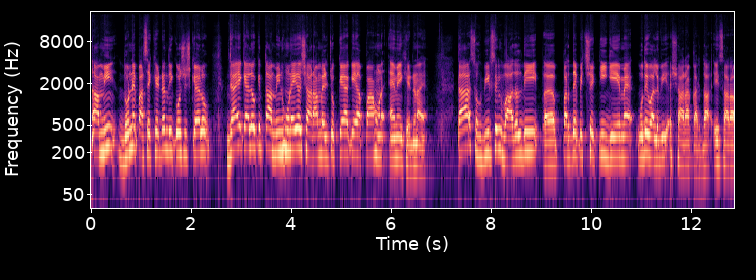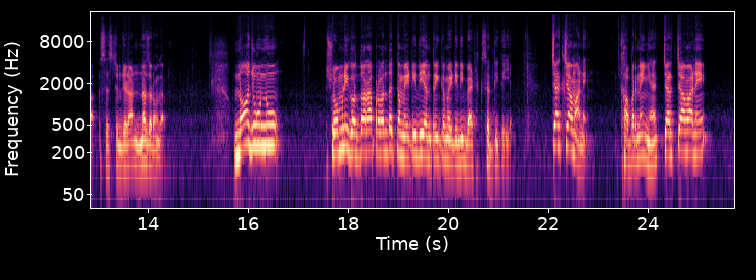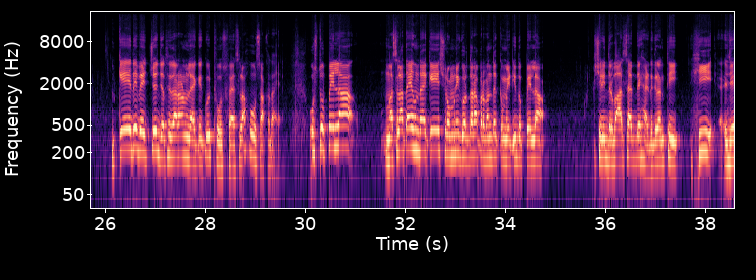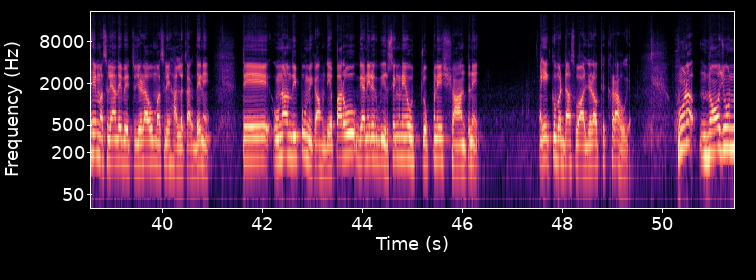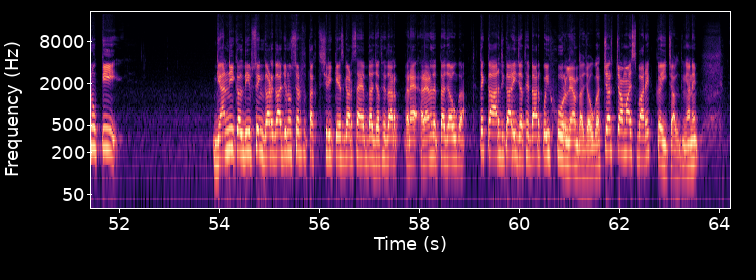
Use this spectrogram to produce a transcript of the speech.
ਧਾਮੀ ਦੋਨੇ ਪਾਸੇ ਖੇਡਣ ਦੀ ਕੋਸ਼ਿਸ਼ ਕਹਿ ਲਓ, ਜਾਂ ਇਹ ਕਹਿ ਲਓ ਕਿ ਧਾਮੀ ਨੂੰ ਹੁਣ ਇਹ ਇਸ਼ਾਰਾ ਮਿਲ ਚੁੱਕਿਆ ਕਿ ਆਪਾਂ ਹੁਣ ਐਵੇਂ ਖੇਡਣਾ ਹੈ ਤਾਂ ਸੁਖਬੀਰ ਸਿੰਘ ਬਾਦਲ ਦੀ ਪਰਦੇ ਪਿੱਛੇ ਕੀ ਗੇਮ ਹੈ, ਉਹਦੇ ਵੱਲ ਵੀ ਇਸ਼ਾਰਾ ਕਰਦਾ ਇਹ ਸਾਰਾ ਸਿਸਟਮ ਜਿਹੜਾ ਨਜ਼ਰ ਆਉਂਦਾ। 9 ਜੂਨ ਨੂੰ ਸ਼੍ਰੋਮਣੀ ਗੁਰਦੁਆਰਾ ਪ੍ਰਬੰਧਕ ਕਮੇਟੀ ਦੀ ਅੰਤਰੀ ਕਮੇਟੀ ਦੀ ਬੈਠਕ ਸੱਦੀ ਗਈ ਹੈ। ਚਰਚਾਵਾਂ ਨੇ, ਖਬਰ ਨਹੀਂ ਹੈ, ਚਰਚਾਵਾਂ ਨੇ ਕਿ ਇਹਦੇ ਵਿੱਚ ਜਥੇਦਾਰਾਂ ਨੂੰ ਲੈ ਕੇ ਕੋਈ ਠੋਸ ਫੈਸਲਾ ਹੋ ਸਕਦਾ ਹੈ। ਉਸ ਤੋਂ ਪਹਿਲਾਂ ਮਸਲਾ ਤਾਂ ਇਹ ਹੁੰਦਾ ਹੈ ਕਿ ਸ਼੍ਰੋਮਣੀ ਗੁਰਦੁਆਰਾ ਪ੍ਰਬੰਧਕ ਕਮੇਟੀ ਤੋਂ ਪਹਿਲਾਂ ਸ਼੍ਰੀ ਦਰਬਾਰ ਸਾਹਿਬ ਦੇ ਹੈੱਡ ਗ੍ਰੰਥੀ ਹੀ ਅਜਿਹੇ ਮਸਲਿਆਂ ਦੇ ਵਿੱਚ ਜਿਹੜਾ ਉਹ ਮਸਲੇ ਹੱਲ ਕਰਦੇ ਨੇ। ਤੇ ਉਹਨਾਂ ਦੀ ਭੂਮਿਕਾ ਹੁੰਦੀ ਹੈ। ਪਰ ਉਹ ਗਿਆਨੀ ਰਗਵੀਰ ਸਿੰਘ ਨੇ, ਉਹ ਚੁੱਪ ਨੇ, ਸ਼ਾਂਤ ਨੇ। ਇਹ ਇੱਕ ਵੱਡਾ ਸਵਾਲ ਜਿਹੜਾ ਉੱਥੇ ਖੜਾ ਹੋ ਗਿਆ। ਹੁਣ 9 ਜੂਨ ਨੂੰ ਕੀ ਗਿਆਨੀ ਕੁਲਦੀਪ ਸਿੰਘ ਗੜਗੱਜ ਨੂੰ ਸਿਰਫ ਤਖਤ ਸ੍ਰੀ ਕੇਸਗੜ੍ਹ ਸਾਹਿਬ ਦਾ ਜਥੇਦਾਰ ਰਹਿ- ਰਹਿਣ ਦਿੱਤਾ ਜਾਊਗਾ ਤੇ ਕਾਰਜਕਾਰੀ ਜਥੇਦਾਰ ਕੋਈ ਹੋਰ ਲਿਆਂਦਾ ਜਾਊਗਾ? ਚਰਚਾਵਾਂ ਇਸ ਬਾਰੇ ਕਈ ਚੱਲਦੀਆਂ ਨੇ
